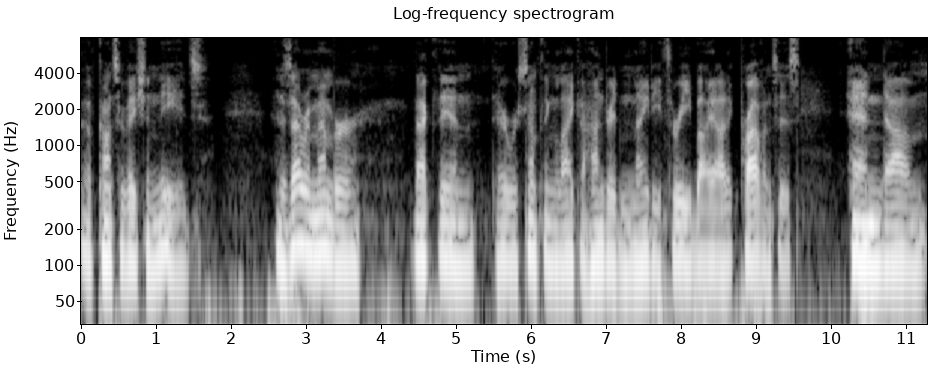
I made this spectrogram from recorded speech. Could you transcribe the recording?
of conservation needs. And as I remember back then, there were something like 193 biotic provinces, and um,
